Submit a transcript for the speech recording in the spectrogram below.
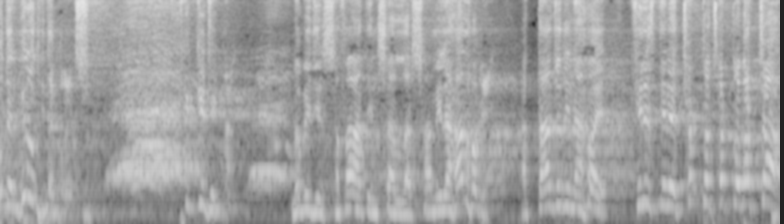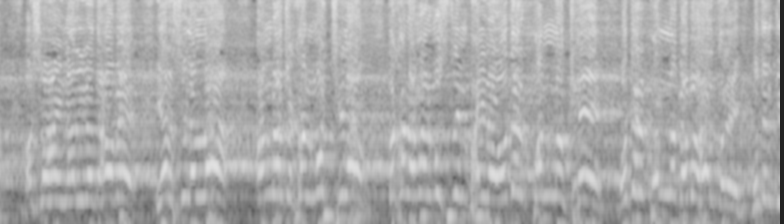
ওদের বিরোধিতা করেছে। ঠিক কি, ঠিক না? নবীজির সাফাত ইনশাল্লাহ সামিলে হাল হবে। আর তা যদি না হয়, ফিলিস্তিনের ছোট্ট ছোট্ট বাচ্চা অসহায় নারীরা দাঁড়াবে। ইয়ার সুলাল্লাহ আমরা যখন মরছিলাম, তখন আমার মুসলিম ভাইরা ওদের পণ্য খেয়ে, ওদের পণ্য ব্যবহার করে, ওদেরকে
